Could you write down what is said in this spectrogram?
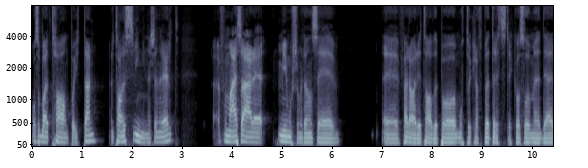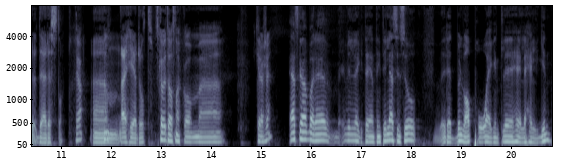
og så bare ta han på ytteren, eller ta han i svingene generelt. For meg så er det mye morsommere enn å se eh, Ferrari ta det på motorkraft på et rettstrekke også med DR DRS, da. Ja. Um, det er helt rått. Skal vi ta og snakke om uh, krasjet? Jeg skal bare vil legge til en ting til. Jeg syns jo Red Bull var på egentlig hele helgen,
